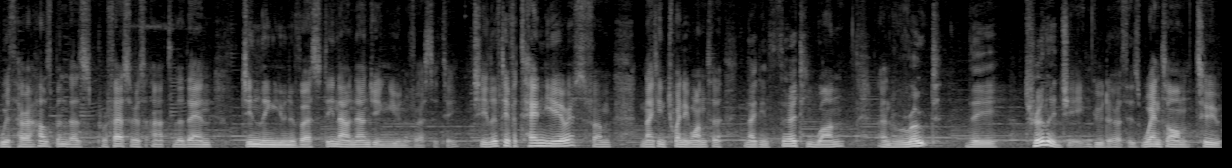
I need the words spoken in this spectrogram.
with her husband as professors at the then Jinling University, now Nanjing University. She lived here for 10 years from 1921 to 1931 and wrote the trilogy, Good Earth, is went on to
